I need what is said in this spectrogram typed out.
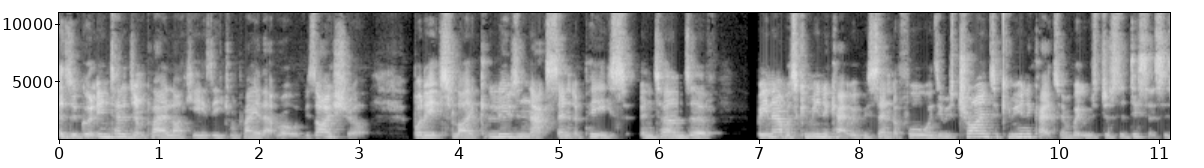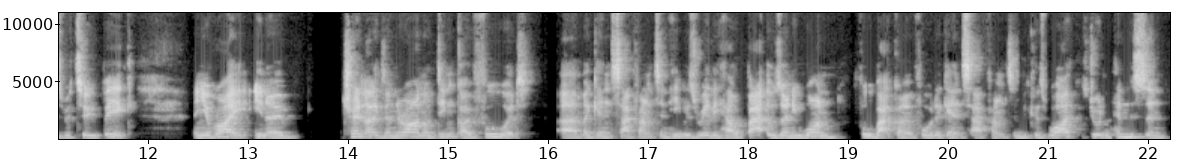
as a good intelligent player like he is, he can play that role with his eyes shut but it's like losing that centerpiece in terms of being able to communicate with his centre forwards. He was trying to communicate to him, but it was just the distances were too big. And you're right, you know, Trent Alexander Arnold didn't go forward um, against Southampton. He was really held back. There was only one fullback going forward against Southampton because why? Because Jordan Henderson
